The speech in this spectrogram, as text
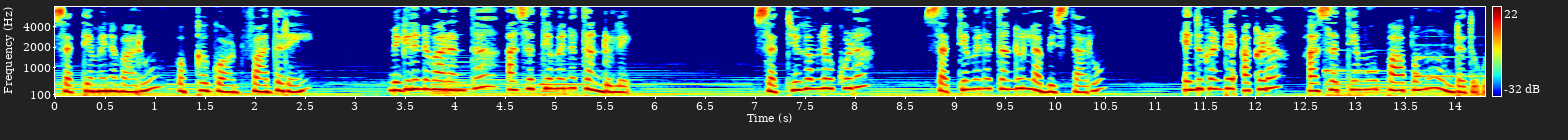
సత్యమైన వారు ఒక్క గాడ్ ఫాదరే. మిగిలిన వారంతా అసత్యమైన తండ్రులే. సత్యుగంలో కూడా సత్యమైన తండ్రులు లభిస్తారు. ఎందుకంటే అక్కడ అసత్యము పాపము ఉండదు.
